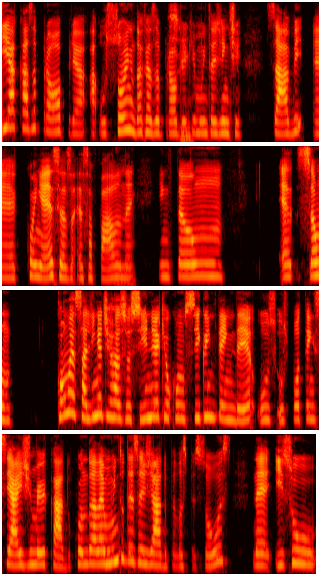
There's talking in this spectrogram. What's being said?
E a casa própria, a, o sonho da casa própria, Sim. que muita gente sabe, é, conhece essa, essa fala, né? uhum. né? Então, é, são com essa linha de raciocínio é que eu consigo entender os, os potenciais de mercado. Quando ela é muito desejada pelas pessoas, né? Isso,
